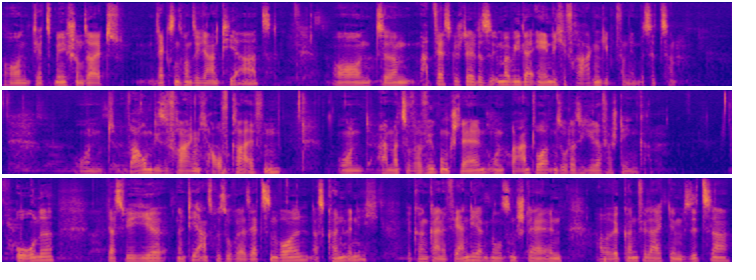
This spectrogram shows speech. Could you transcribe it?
Und jetzt bin ich schon seit 26 Jahren Tierarzt und ähm, habe festgestellt, dass es immer wieder ähnliche Fragen gibt von den Besitzern. Und warum diese Fragen nicht aufgreifen und einmal zur Verfügung stellen und beantworten, so dass sie jeder verstehen kann. Ohne dass wir hier einen Tierarztbesuch ersetzen wollen. Das können wir nicht. Wir können keine Ferndiagnosen stellen, aber wir können vielleicht dem Besitzer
